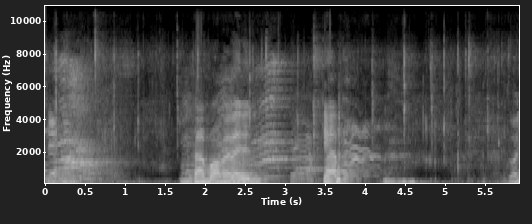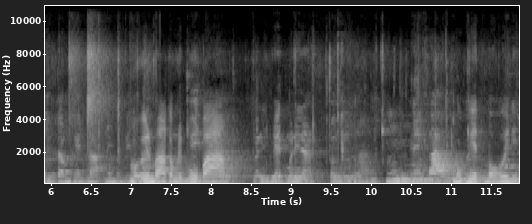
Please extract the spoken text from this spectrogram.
แซ่บมากถ้าบอกไม่เป็นแซ่บ ตัวอยู่ตำเพชรละนี่มันเป็นมื้ออื่นพากันไปบูป่ามันมีเพชรมันนี่น่ะตัวนี้นะในข้าวบ่เผ็ดบ่เฮ้ยนี่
